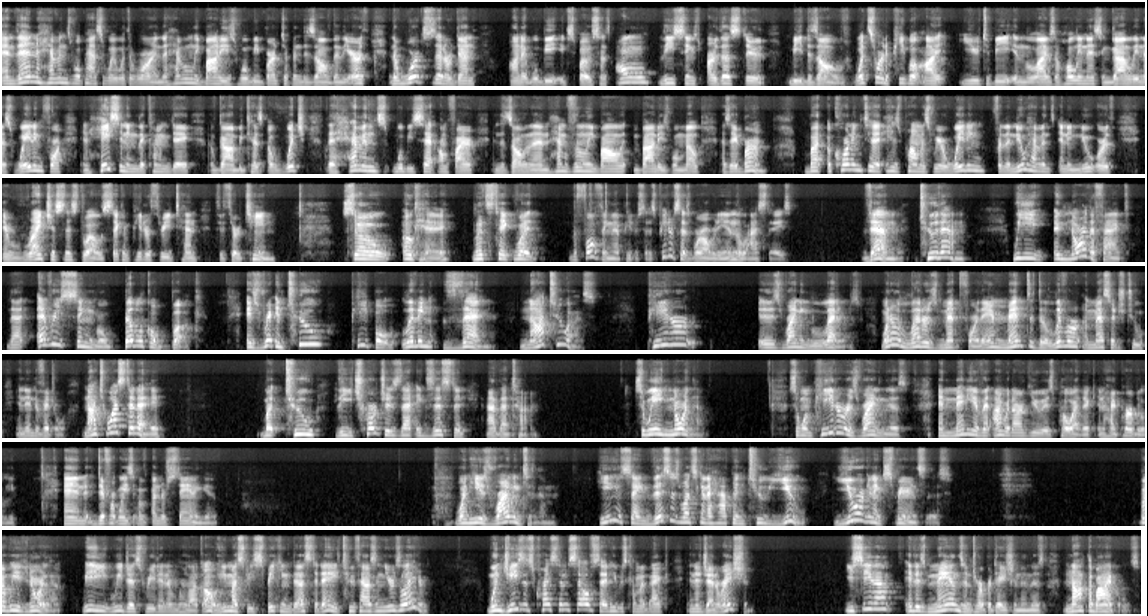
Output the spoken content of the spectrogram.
And then heavens will pass away with a roar, and the heavenly bodies will be burnt up and dissolved, and the earth and the works that are done on it will be exposed. Since all these things are thus to be dissolved, what sort of people are you to be in the lives of holiness and godliness, waiting for and hastening the coming day of God, because of which the heavens will be set on fire and dissolved, and heavenly bodies will melt as they burn? But according to his promise, we are waiting for the new heavens and a new earth, and righteousness dwells. 2 Peter 3 10 through 13. So, okay, let's take what the full thing that Peter says. Peter says we're already in the last days. Them, to them, we ignore the fact that every single biblical book is written to people living then, not to us. Peter is writing letters. What are letters meant for? They are meant to deliver a message to an individual, not to us today, but to the churches that existed at that time. So we ignore them. So when Peter is writing this, and many of it I would argue is poetic and hyperbole and different ways of understanding it. When he is writing to them, he is saying, This is what's going to happen to you. You are going to experience this. But we ignore that we we just read it and we're like, oh, he must be speaking to us today, two thousand years later, when Jesus Christ Himself said He was coming back in a generation. You see that it is man's interpretation in this, not the Bible's.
